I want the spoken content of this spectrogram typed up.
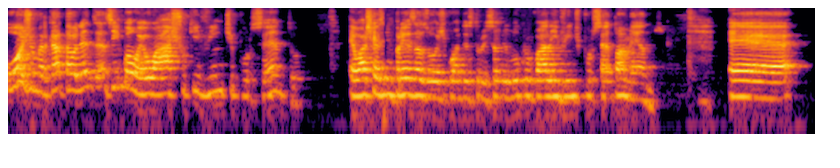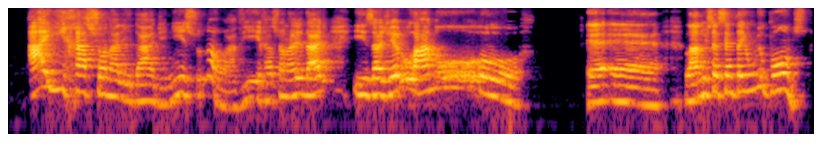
hoje o mercado está olhando e dizendo assim: bom, eu acho que 20%, eu acho que as empresas hoje, com a destruição de lucro, valem 20% a menos. É, a irracionalidade nisso? Não, havia irracionalidade e exagero lá no, é, é, lá nos 61 mil pontos.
